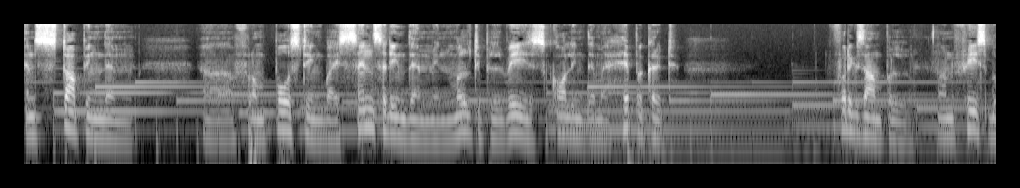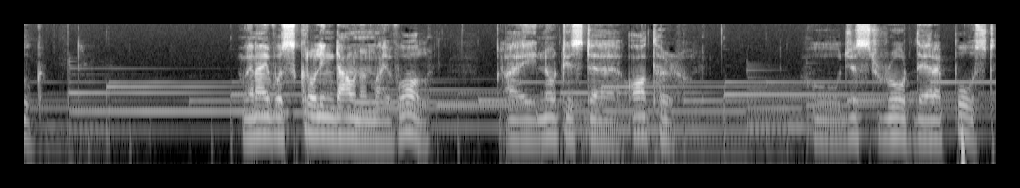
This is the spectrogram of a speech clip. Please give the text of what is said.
and stopping them uh, from posting by censoring them in multiple ways, calling them a hypocrite. For example, on Facebook, when I was scrolling down on my wall, I noticed an author who just wrote there a post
